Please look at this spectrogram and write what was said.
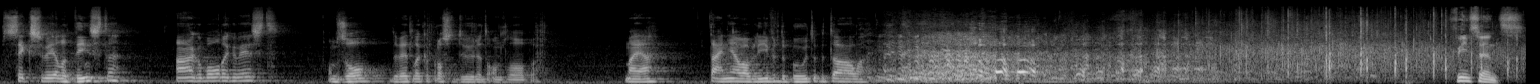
seksuele diensten aangeboden geweest. Om zo de wettelijke procedure te ontlopen. Maar ja, Tanja wou liever de boete betalen. Vincent,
